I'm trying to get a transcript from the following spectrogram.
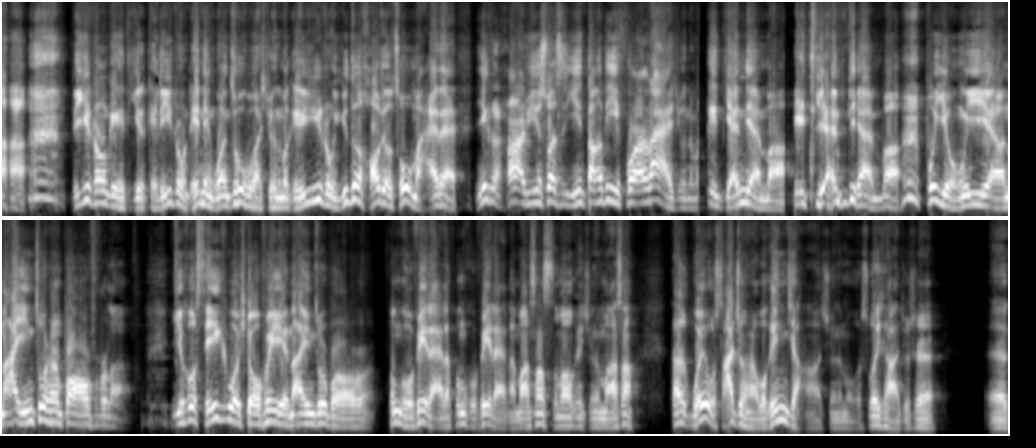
李总给提，给李总点点关注啊，兄弟们，给李总一顿好酒臭埋的。你搁哈尔滨算是人当地富二代，兄弟们，给点点吧，给点点吧，不容易啊，拿人做成包袱了。以后谁给我消费呀？拿人做包袱，封口费来了，封口费来了，马上时髦，兄弟马上。但是我有啥讲啥？我跟你讲啊，兄弟们，我说一下，就是，呃，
